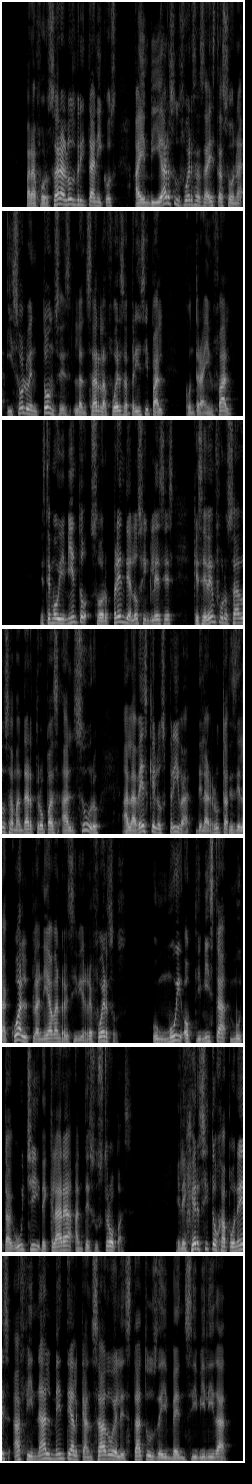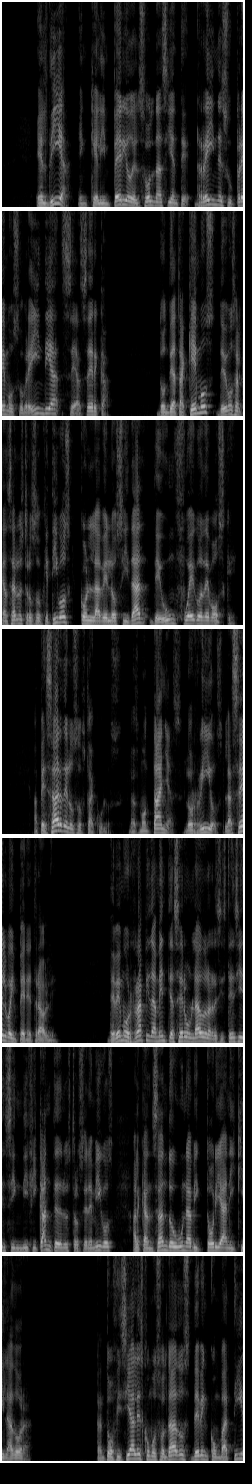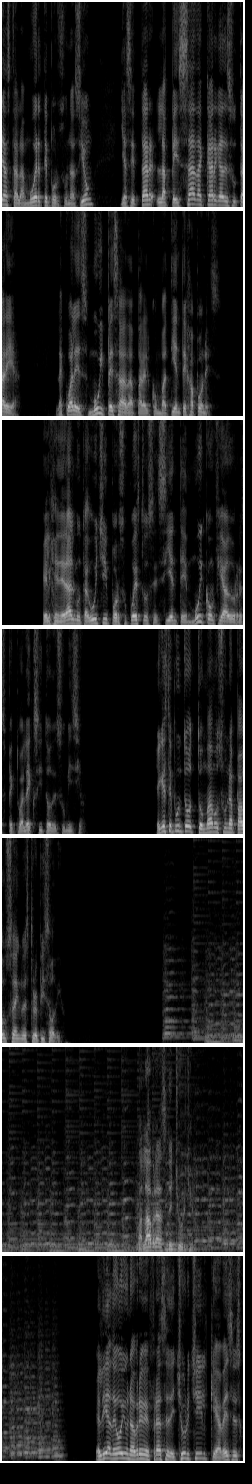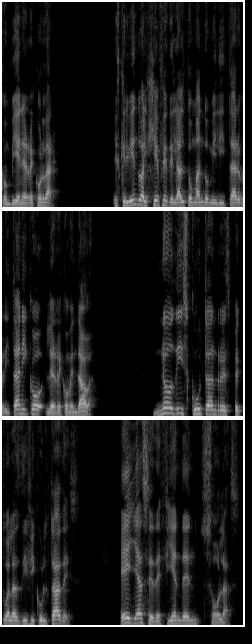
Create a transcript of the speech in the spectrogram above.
para forzar a los británicos a enviar sus fuerzas a esta zona y solo entonces lanzar la fuerza principal contra Infal. Este movimiento sorprende a los ingleses que se ven forzados a mandar tropas al sur a la vez que los priva de la ruta desde la cual planeaban recibir refuerzos un muy optimista Mutaguchi declara ante sus tropas, el ejército japonés ha finalmente alcanzado el estatus de invencibilidad. El día en que el imperio del sol naciente reine supremo sobre India se acerca. Donde ataquemos debemos alcanzar nuestros objetivos con la velocidad de un fuego de bosque. A pesar de los obstáculos, las montañas, los ríos, la selva impenetrable, debemos rápidamente hacer a un lado la resistencia insignificante de nuestros enemigos, alcanzando una victoria aniquiladora. Tanto oficiales como soldados deben combatir hasta la muerte por su nación y aceptar la pesada carga de su tarea, la cual es muy pesada para el combatiente japonés. El general Mutaguchi, por supuesto, se siente muy confiado respecto al éxito de su misión. En este punto tomamos una pausa en nuestro episodio. Palabras de Churchill. El día de hoy una breve frase de Churchill que a veces conviene recordar. Escribiendo al jefe del alto mando militar británico, le recomendaba, no discutan respecto a las dificultades. Ellas se defienden solas.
